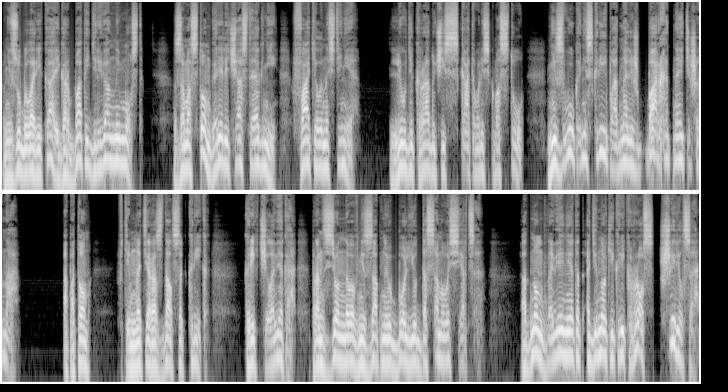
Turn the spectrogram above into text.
Внизу была река и горбатый деревянный мост. За мостом горели частые огни, факелы на стене. Люди, крадучись, скатывались к мосту. Ни звука, ни скрипа, одна лишь бархатная тишина. А потом в темноте раздался крик. Крик человека, пронзенного внезапную болью до самого сердца. Одно мгновение этот одинокий крик рос, ширился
